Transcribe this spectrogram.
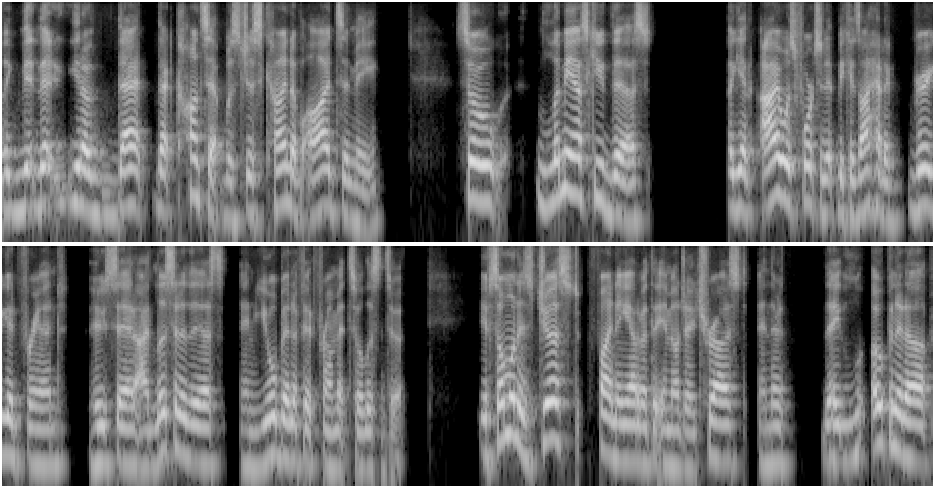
Like that, you know, that that concept was just kind of odd to me. So let me ask you this. Again, I was fortunate because I had a very good friend who said, I'd listen to this and you'll benefit from it, so listen to it. If someone is just finding out about the MLJ Trust and they're they open it up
